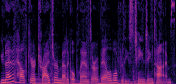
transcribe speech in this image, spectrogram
United Healthcare Tri Term Medical Plans are available for these changing times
